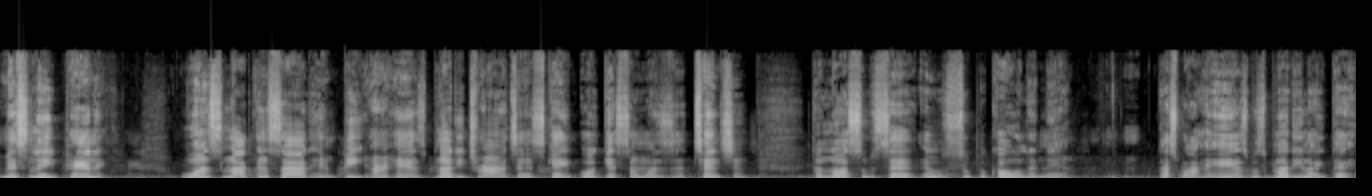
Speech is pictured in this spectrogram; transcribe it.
Miss Lee panicked once locked inside and beat her hands bloody trying to escape or get someone's attention, the lawsuit said it was super cold in there. That's why her hands was bloody like that.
